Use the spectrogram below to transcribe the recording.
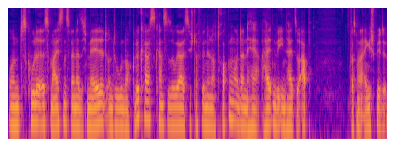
Und das Coole ist meistens, wenn er sich meldet und du noch Glück hast, kannst du sogar, ist die Stoffwindel noch trocken und dann halten wir ihn halt so ab. Was man eigentlich spielt,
